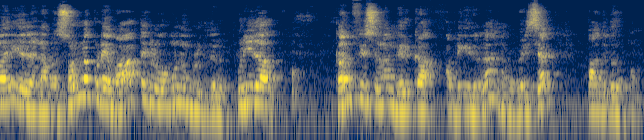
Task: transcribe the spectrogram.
மாதிரி இதில் நம்ம சொல்லக்கூடிய வார்த்தைகள் ஒவ்வொன்றும் உங்களுக்கு இதில் புரியுதா? கன்ஃபியூஷன்லாம் இருக்கா? அப்படிங்கிறதெல்லாம் நம்ம வரிசையாக பார்த்துட்டு இருப்போம்.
